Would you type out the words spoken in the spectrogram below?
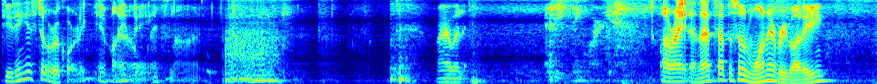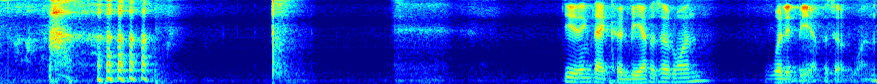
Do you think it's still recording? It might no, be. it's not. Why would anything work? All right, and that's episode one, everybody. Do you think that could be episode one? Would it be episode one?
